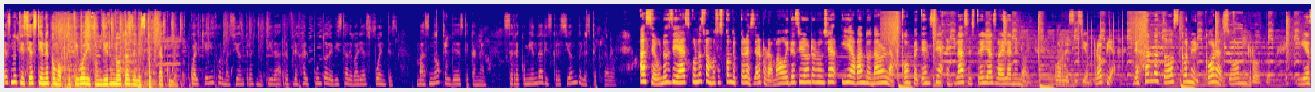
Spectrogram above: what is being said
Press Noticias tiene como objetivo difundir notas del espectáculo. Cualquier información transmitida refleja el punto de vista de varias fuentes, mas no el de este canal. Se recomienda discreción del espectador. Hace unos días, unos famosos conductores del programa Hoy decidieron renunciar y abandonaron la competencia en Las Estrellas Bailan en Hoy, por decisión propia, dejando a todos con el corazón roto. Y es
